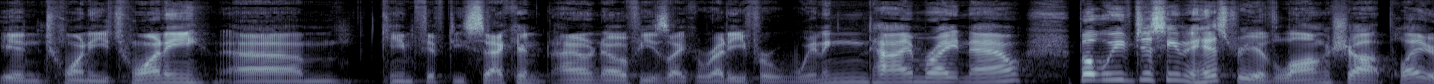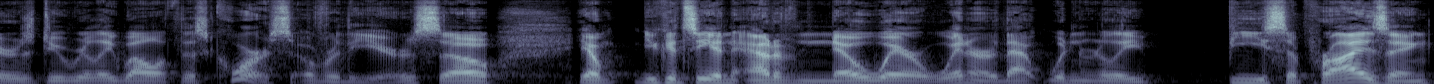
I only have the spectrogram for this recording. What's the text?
in 2020. Um, came 52nd. I don't know if he's like ready for winning time right now, but we've just seen a history of long shot players do really well at this course over the years. So, you know, you could see an out of nowhere winner. That wouldn't really be surprising.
